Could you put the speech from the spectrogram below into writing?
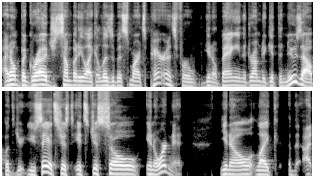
I don't begrudge somebody like Elizabeth Smart's parents for you know banging the drum to get the news out, but you, you say it's just it's just so inordinate. You know, like I,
